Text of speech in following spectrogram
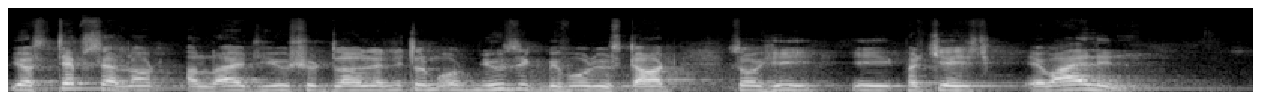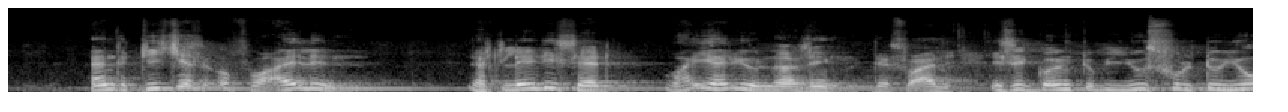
Your steps are not alright. You should learn a little more music before you start. So he, he purchased a violin. And the teacher of violin, that lady said, Why are you learning this violin? Is it going to be useful to you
